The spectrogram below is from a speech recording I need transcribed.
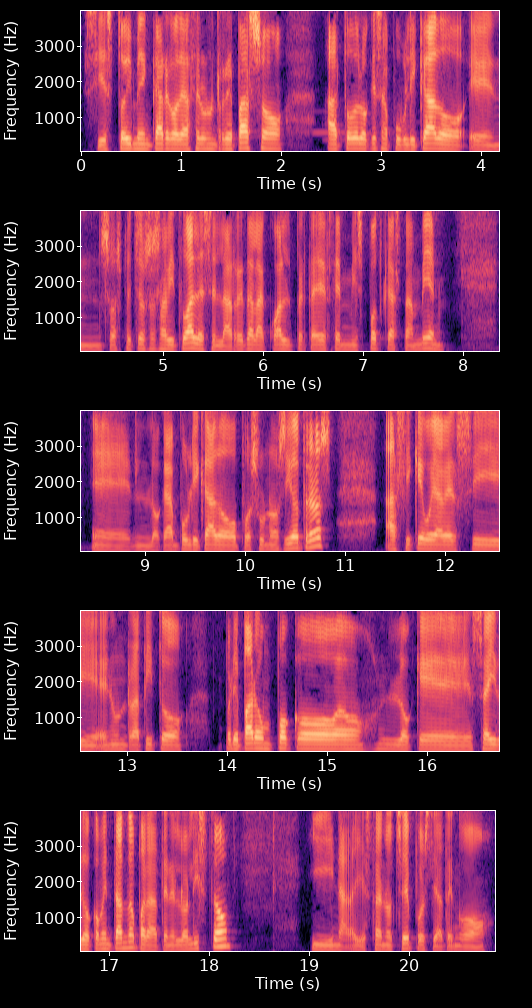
si estoy me encargo de hacer un repaso a todo lo que se ha publicado en Sospechosos Habituales, en la red a la cual pertenecen mis podcasts también, en lo que han publicado pues unos y otros. Así que voy a ver si en un ratito preparo un poco lo que se ha ido comentando para tenerlo listo. Y nada, y esta noche pues ya tengo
